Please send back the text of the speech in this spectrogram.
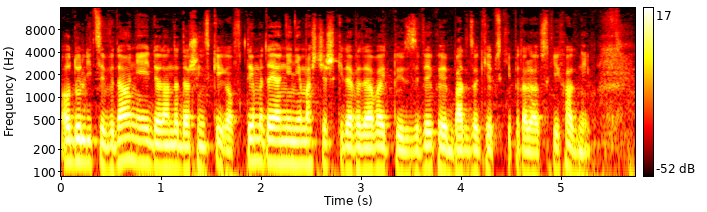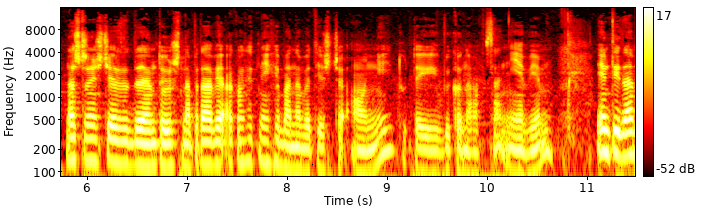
od ulicy Wroniej do Ronda Daszyńskiego. W tym rejonie nie ma ścieżki rowerowej, tu jest zwykły, bardzo kiepski prolowski chodnik. Na szczęście ZDM to już naprawia, a konkretnie chyba nawet jeszcze oni, tutaj wykonawca, nie wiem. Wiem tyle,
